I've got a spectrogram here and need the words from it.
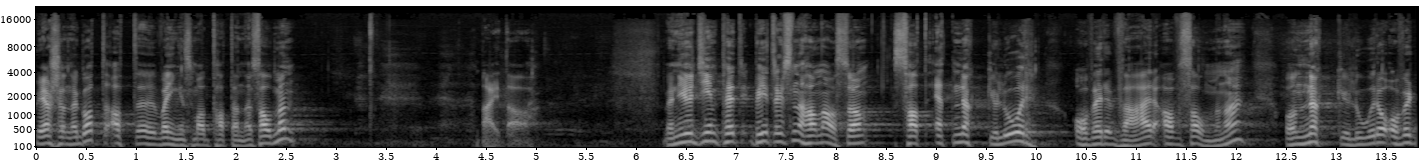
Og Jeg skjønner godt at det var ingen som hadde tatt denne salmen. Nei da. Men Eugene Peterson han har også satt et nøkkelord over hver av salmene. Og nøkkelordet over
